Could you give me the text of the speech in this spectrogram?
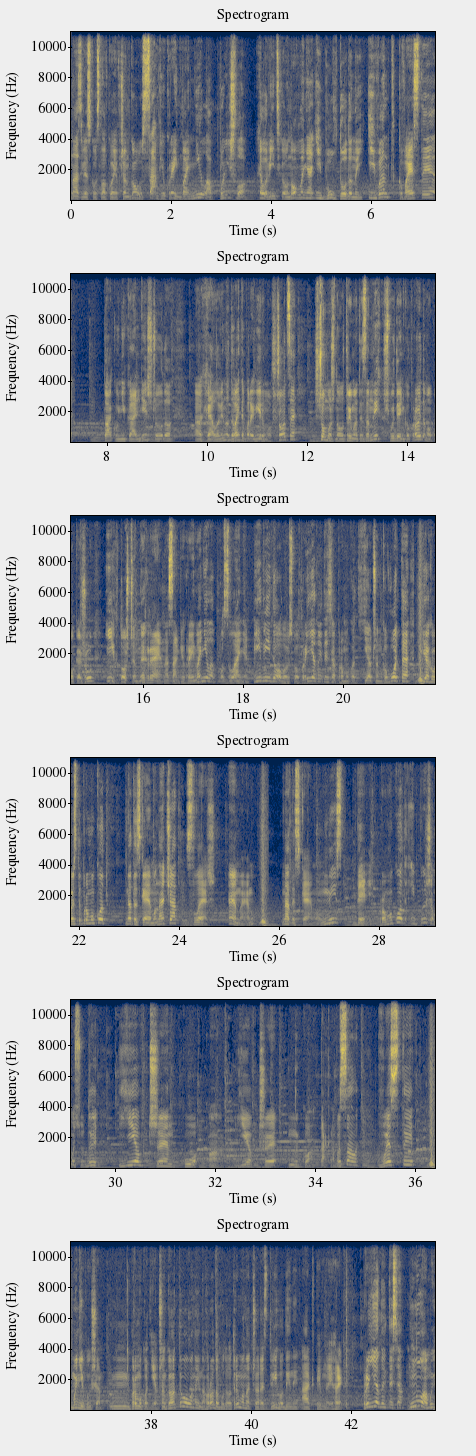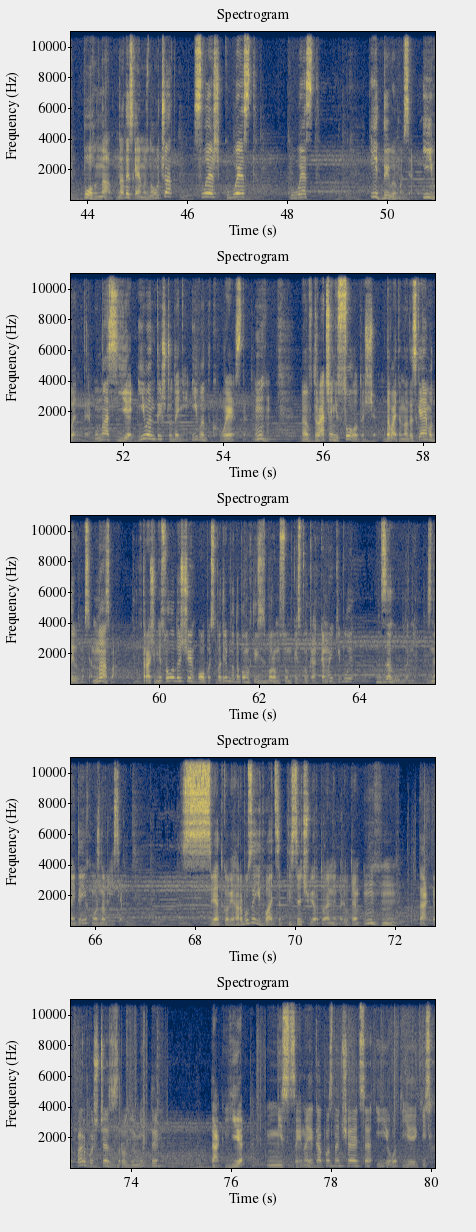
На зв'язку Славко Євченко у Самп Ukraine Vanilla вийшло хеловінське оновлення і був доданий івент, квести так унікальні щодо е, Хеллоуіну. Давайте перевіримо, що це, що можна отримати за них. Швиденько пройдемо, покажу. І хто ще не грає на Самп Ukraine Vanilla, посилання під відео, обов'язково приєднуйтеся. Промокод Євченко вводьте. Як ввести промокод? Натискаємо на чат слеш ММ. Натискаємо вниз, 9 промокод і пишемо сюди Євченко. А, Євченко. Так, написали. Ввести. Мені пише. Промокод Євченко активований. Нагорода буде отримана через 2 години активної гри. Приєднуйтеся. Ну а ми погнали. Натискаємо знову чат. Слеш квест. Квест. І дивимося. Івенти. У нас є івенти, щоденні івент квести. Угу. Втрачені солодощі. Давайте натискаємо, дивимося. Назва. Втрачені солодощі, опис. Потрібно допомогти зі збором сумки з цукерками, які були загублені. Знайти їх можна в лісі. Святкові гарбузи і 20 тисяч віртуальної валюти. Угу. Так, тепер би ще зрозуміти. Так, є місцина, яка позначається, і от є якісь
